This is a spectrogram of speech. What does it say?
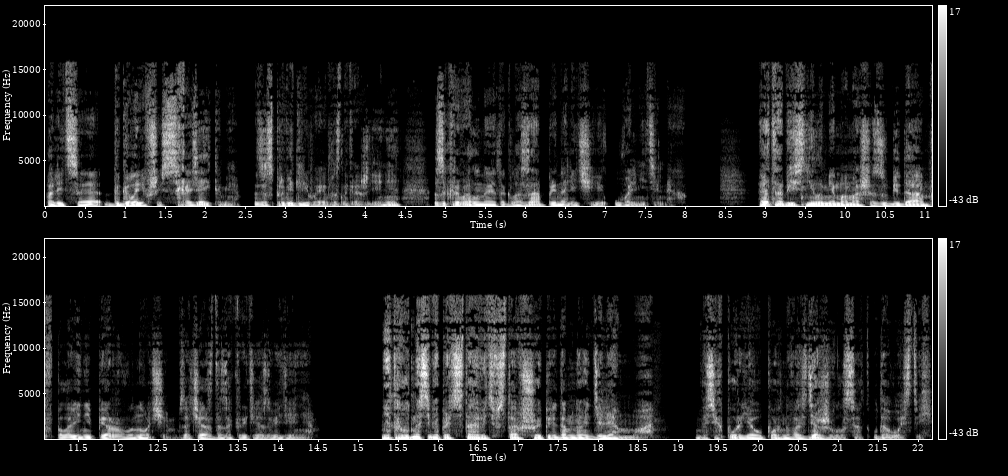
Полиция, договорившись с хозяйками за справедливое вознаграждение, закрывала на это глаза при наличии увольнительных. Это объяснила мне мамаша Зубида в половине первого ночи, за час до закрытия заведения. Нетрудно себе представить вставшую передо мной дилемму. До сих пор я упорно воздерживался от удовольствий.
